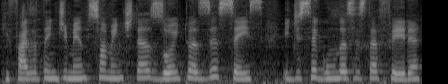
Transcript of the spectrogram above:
que faz atendimento somente das 8 às 16 e de segunda a sexta-feira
